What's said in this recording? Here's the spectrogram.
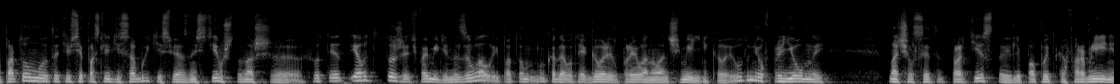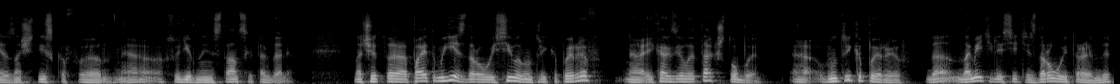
А потом вот эти все последние события связаны с тем, что наш... Э, вот я, я вот тоже эти фамилии называл, и потом, ну, когда вот я говорил про Ивана Ивановича Мельникова, и вот у него в приемной начался этот протест или попытка оформления, значит, исков э, э, в судебной инстанции и так далее. Значит, поэтому есть здоровые силы внутри КПРФ, и как сделать так, чтобы внутри КПРФ да, наметились эти здоровые тренды,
